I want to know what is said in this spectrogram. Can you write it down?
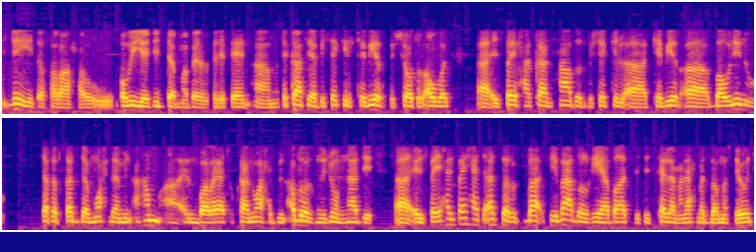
جيدة صراحة وقوية جدا ما بين الفريقين. متكافئة بشكل كبير في الشوط الأول. الفيحة كان حاضر بشكل كبير. باولينو اعتقد قدم واحدة من أهم المباريات وكان واحد من أبرز نجوم نادي الفيحة. الفيحة تأثر في بعض الغيابات اللي تتكلم عن أحمد بن مسعود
